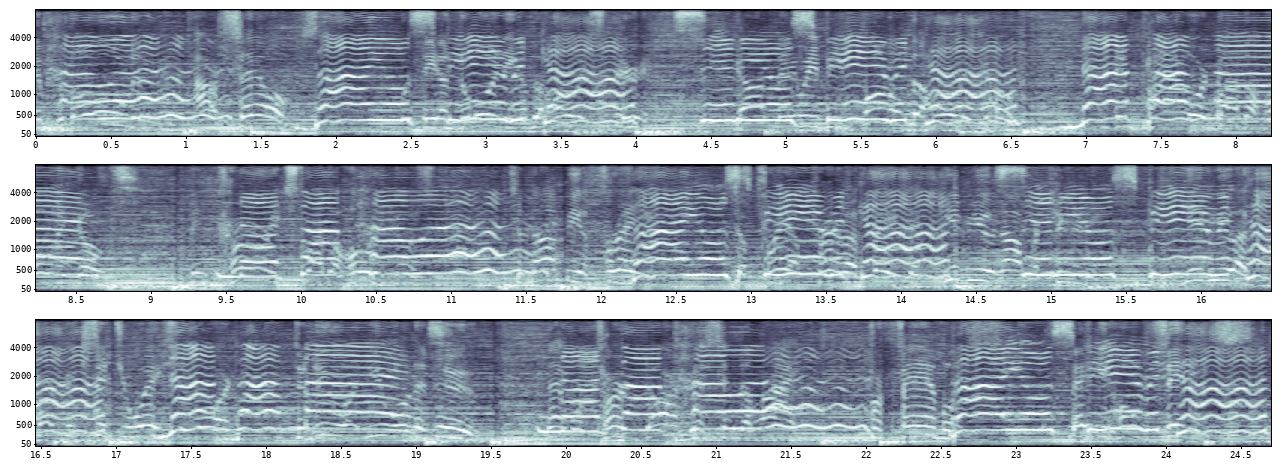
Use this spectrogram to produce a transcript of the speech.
embolden ourselves with the anointing of the God, Holy Spirit. Send God, your may we be full of the God, Holy Ghost, not empowered by, by the Holy Ghost, encouraged by, the Holy power, Ghost, not be afraid by your to pray a prayer of faith God, and give you an opportunity your spirit, give you a God, perfect situation, not Lord, by to do what you want to do that not will turn by darkness power, into light for families, by your maybe spirit, cities, God,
